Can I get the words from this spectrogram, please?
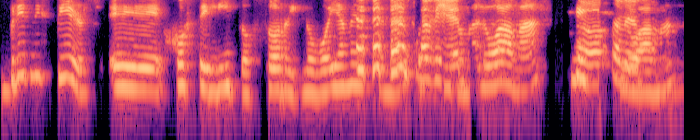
Britney Spears, eh, Joselito, sorry, lo voy a mencionar. está bien. lo ama. No, lo ama.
